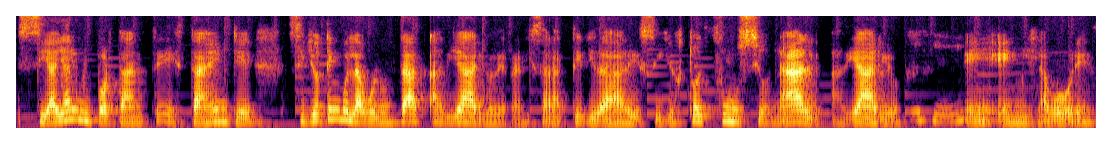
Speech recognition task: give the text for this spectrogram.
si hay algo importante está en que si yo tengo la voluntad a diario de realizar actividades, si yo estoy funcional a diario eh, en mis labores,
